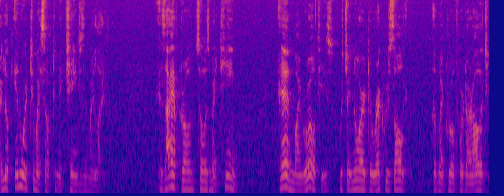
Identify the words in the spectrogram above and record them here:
I look inward to myself to make changes in my life. As I have grown, so has my team and my royalties, which I know are a direct result of my growth toward Heartology.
